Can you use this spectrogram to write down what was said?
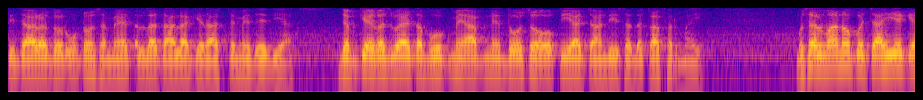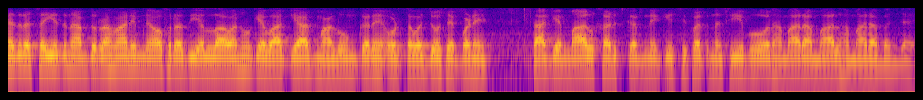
تجارت اور اونٹوں سمیت اللہ تعالیٰ کے راستے میں دے دیا۔ جبکہ غزوہ تبوک میں آپ نے دو سو اوقیہ چاندی صدقہ فرمائی۔ مسلمانوں کو چاہیے کہ حضرت سیدنا عبد الرحمن ابن عوف رضی اللہ عنہ کے واقعات معلوم کریں اور توجہ سے پڑھیں تاکہ مال خرچ کرنے کی صفت نصیب ہو اور ہمارا مال ہمارا بن جائے۔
